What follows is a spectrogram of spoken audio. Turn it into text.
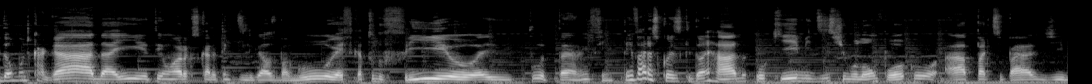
dá um monte de cagada, aí tem uma hora que os caras têm que desligar os bagulho, aí fica tudo frio, aí, puta, enfim. Tem várias coisas que dão errado, o que me desestimulou um pouco a participar de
